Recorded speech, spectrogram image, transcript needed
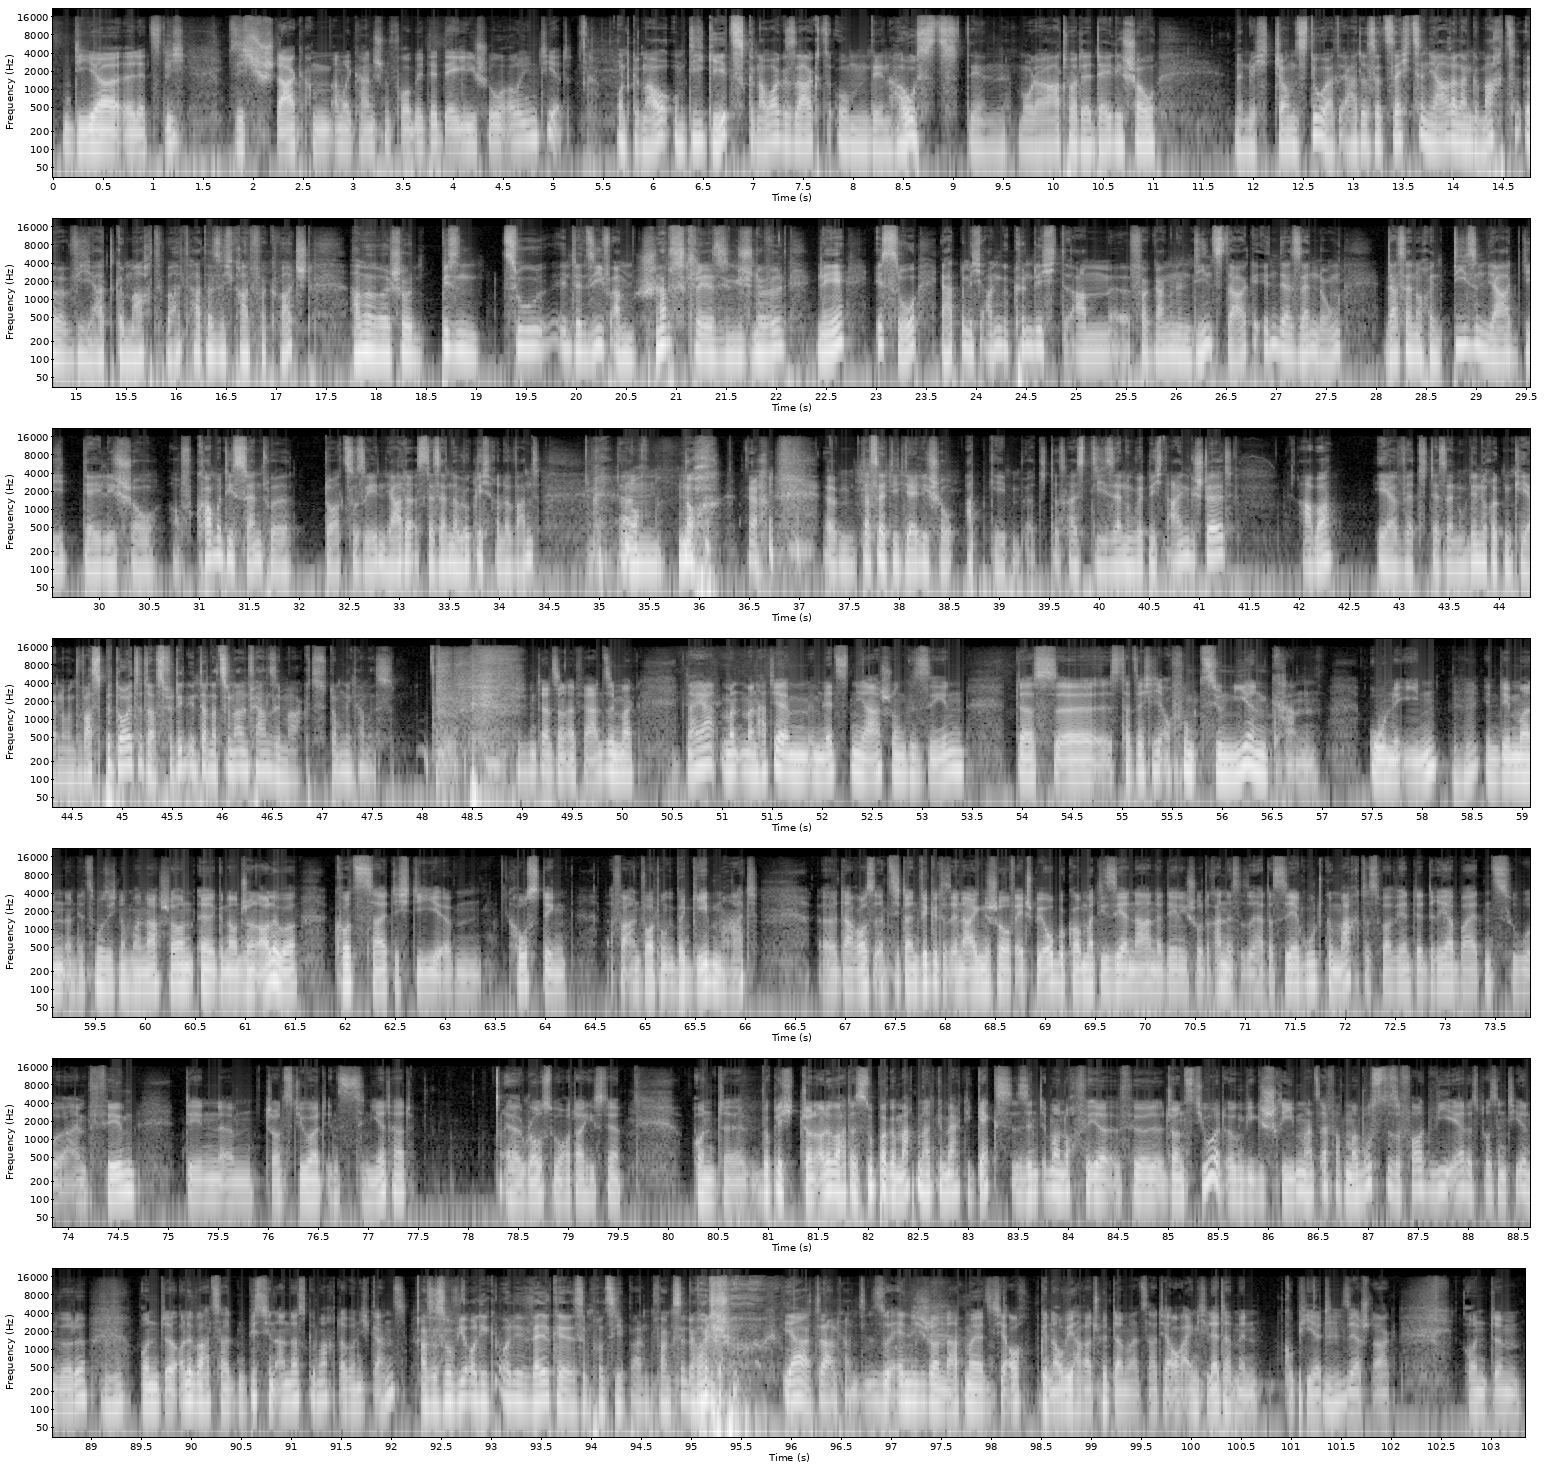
die ja äh, letztlich sich stark am amerikanischen Vorbild der Daily Show orientiert. Und genau um die geht's, genauer gesagt um den Host, den Moderator der Daily Show, nämlich Jon Stewart. Er hat es jetzt 16 Jahre lang gemacht. Äh, wie hat gemacht? Was? Hat er sich gerade verquatscht? Haben wir schon ein bisschen zu intensiv am Schnapsgläschen geschnüffelt? Nee, ist so. Er hat nämlich angekündigt am äh, vergangenen Dienstag in der Sendung, dass er noch in diesem Jahr die Daily Show auf Comedy Central dort zu sehen. Ja, da ist der Sender wirklich relevant. Noch. Ähm, noch. Ja. ähm, dass er die Daily Show abgeben wird. Das heißt, die Sendung wird nicht eingestellt, aber er wird der Sendung den Rücken kehren. Und was bedeutet das für den internationalen Fernsehmarkt? Dominik Hammes. Für den internationalen Fernsehmarkt. Naja, man, man hat ja im, im letzten Jahr schon gesehen, dass äh, es tatsächlich auch funktionieren kann ohne ihn, indem man, und jetzt muss ich nochmal nachschauen, äh, genau, John Oliver kurzzeitig die ähm, Hosting-Verantwortung übergeben hat. Äh, daraus hat sich dann entwickelt, dass er eine eigene Show auf HBO bekommen hat, die sehr nah an der Daily Show dran ist. Also er hat das sehr gut gemacht. Das war während der Dreharbeiten zu einem Film, den ähm, Jon Stewart inszeniert hat. Äh, Rosewater hieß der. Und äh, wirklich, John Oliver hat das super gemacht. Man hat gemerkt, die Gags sind immer noch für, für John Stewart irgendwie geschrieben. Hat's einfach, man wusste sofort, wie er das präsentieren würde. Mhm. Und äh, Oliver hat es halt ein bisschen anders gemacht, aber nicht ganz. Also so wie Olli, Olli Welke es im Prinzip anfangs in der heute Show Ja, getan hat. so ähnlich schon. Da hat man jetzt ja auch, genau wie Harald Schmidt damals, da hat ja auch eigentlich Letterman kopiert, Mhm. sehr stark. Und ähm,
